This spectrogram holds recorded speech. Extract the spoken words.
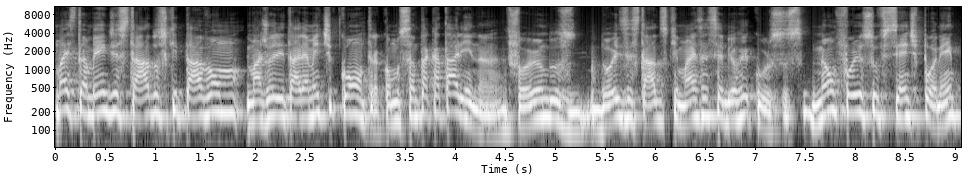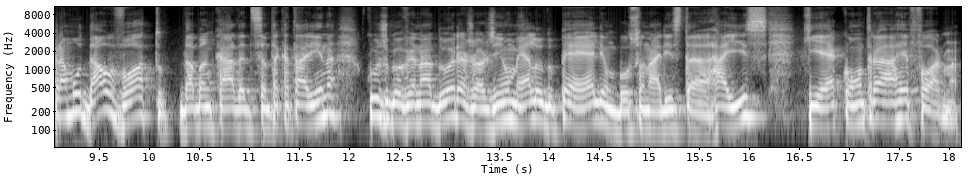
mas também de estados que estavam majoritariamente contra, como Santa Catarina. Foi um dos dois estados que mais recebeu recursos recursos. Não foi o suficiente, porém, para mudar o voto da bancada de Santa Catarina, cujo governador é Jorginho Melo, do PL, um bolsonarista raiz, que é contra a reforma.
